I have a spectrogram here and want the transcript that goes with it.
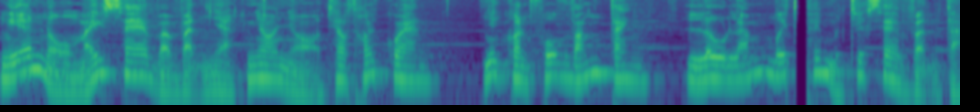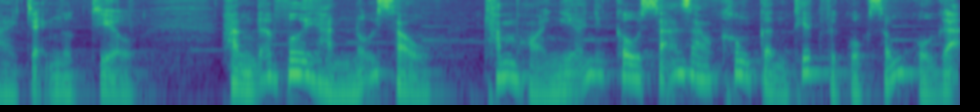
Nghĩa nổ máy xe và vặn nhạc nho nhỏ theo thói quen. Những con phố vắng tanh, Lâu lắm mới thấy một chiếc xe vận tải chạy ngược chiều. Hằng đã vơi hẳn nỗi sầu, Thăm hỏi Nghĩa những câu xã giao không cần thiết về cuộc sống của gã,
